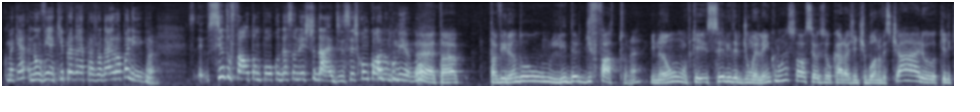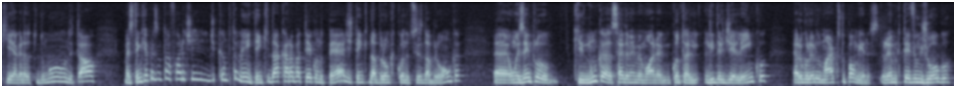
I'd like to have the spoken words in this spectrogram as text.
como é que é? Eu não vim aqui para jogar a Europa League. É sinto falta um pouco dessa honestidade. Vocês concordam comigo? É, tá, tá virando um líder de fato, né? E não. Porque ser líder de um elenco não é só ser, o cara gente boa no vestiário, aquele que agrada todo mundo e tal. Mas tem que representar fora de, de campo também. Tem que dar a cara a bater quando perde, tem que dar bronca quando precisa dar bronca. É, um exemplo que nunca sai da minha memória enquanto líder de elenco era o goleiro do Marcos do Palmeiras. Eu lembro que teve um jogo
